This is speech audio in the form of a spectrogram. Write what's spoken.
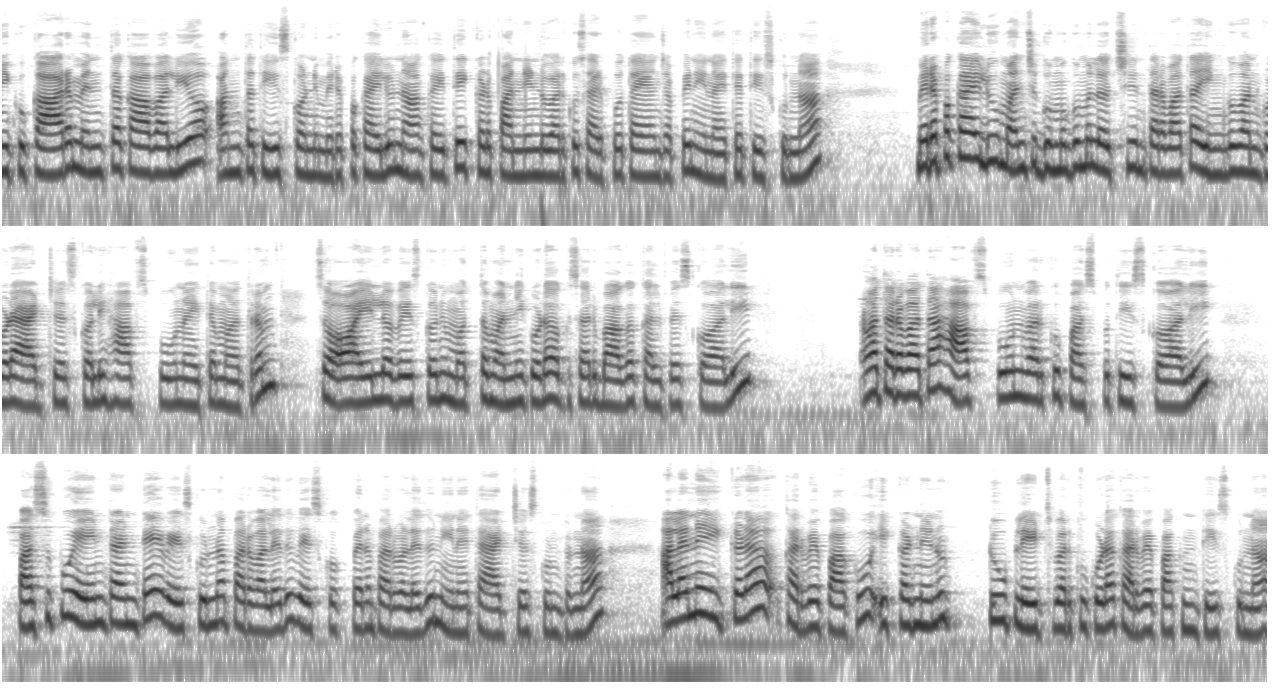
మీకు కారం ఎంత కావాలియో అంత తీసుకోండి మిరపకాయలు. నాకైతే ఇక్కడ పన్నెండు వరకు సరిపోతాయని చెప్పి నేనైతే తీసుకున్నా. మిరపకాయలు మంచి గుమ్మగుమ్మలు వచ్చిన తర్వాత ఇంగువని కూడా యాడ్ చేసుకోవాలి. హాఫ్ స్పూన్ అయితే మాత్రం. సో ఆయిల్లో వేసుకొని మొత్తం అన్నీ కూడా ఒకసారి బాగా కలిపేసుకోవాలి. ఆ తర్వాత హాఫ్ స్పూన్ వరకు పసుపు తీసుకోవాలి. పసుపు ఏంటంటే వేసుకున్నా పర్వాలేదు వేసుకోకపోయినా పర్వాలేదు నేనైతే యాడ్ చేసుకుంటున్నా. అలానే ఇక్కడ కరివేపాకు ఇక్కడ నేను టూ ప్లేట్స్ వరకు కూడా కరివేపాకుని తీసుకున్నా.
